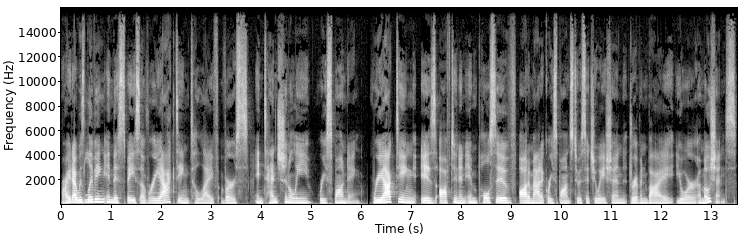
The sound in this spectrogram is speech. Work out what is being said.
Right? I was living in this space of reacting to life versus intentionally responding. Reacting is often an impulsive, automatic response to a situation driven by your emotions.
